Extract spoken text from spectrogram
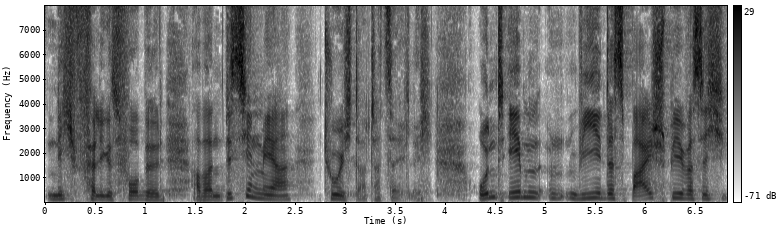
nicht völliges Vorbild, aber ein bisschen mehr tue ich da tatsächlich. Und eben wie das Beispiel, was ich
